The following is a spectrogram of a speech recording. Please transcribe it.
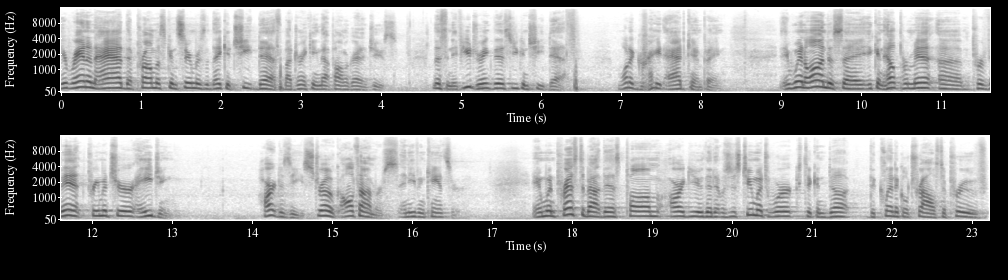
It ran an ad that promised consumers that they could cheat death by drinking that pomegranate juice. Listen, if you drink this, you can cheat death. What a great ad campaign. It went on to say it can help permit, uh, prevent premature aging, heart disease, stroke, Alzheimer's, and even cancer. And when pressed about this, POM argued that it was just too much work to conduct the clinical trials to prove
